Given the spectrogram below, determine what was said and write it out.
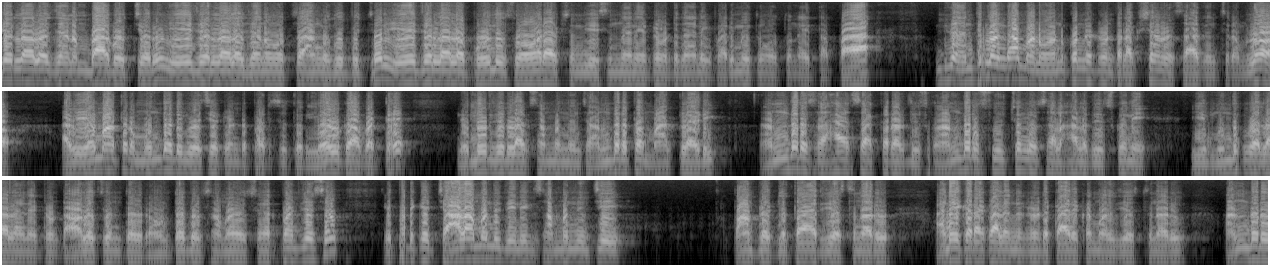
జిల్లాలో జనం బాగా వచ్చారు ఏ జిల్లాలో జనం ఉత్సాహంగా చూపించారు ఏ జిల్లాలో పోలీసు ఓవర్ యాక్షన్ చేసింది అనేటువంటి దానికి పరిమితం అవుతున్నాయి తప్ప ఇది అంతిమంగా మనం అనుకున్నటువంటి లక్ష్యాలను సాధించడంలో అవి ఏమాత్రం ముందడుగు వేసేటువంటి పరిస్థితులు లేవు కాబట్టి నెల్లూరు జిల్లాకు సంబంధించి అందరితో మాట్లాడి అందరి సహాయ సహకారాలు తీసుకుని అందరి సూచనలు సలహాలు తీసుకుని ఈ ముందుకు వెళ్ళాలనేటువంటి ఆలోచనతో రౌండ్ టేబుల్ సమావేశం ఏర్పాటు చేశాం. ఇప్పటికే చాలా మంది దీనికి సంబంధించి పాంప్లెట్లు తయారు చేస్తున్నారు. అనేక రకాలైనటువంటి కార్యక్రమాలు చేస్తున్నారు. అందరూ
